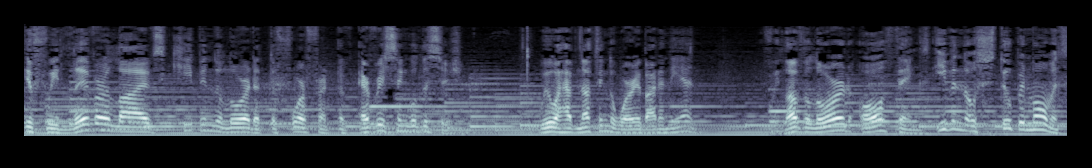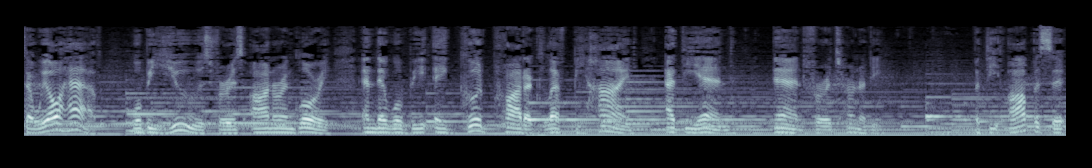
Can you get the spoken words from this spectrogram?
If we live our lives keeping the Lord at the forefront of every single decision, we will have nothing to worry about in the end. If we love the Lord, all things, even those stupid moments that we all have, will be used for His honor and glory, and there will be a good product left behind at the end and for eternity. But the opposite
